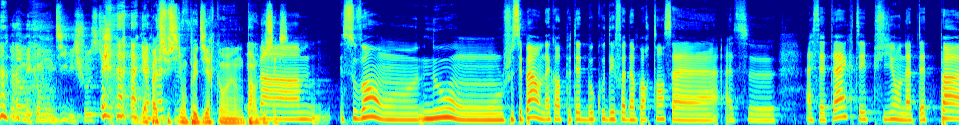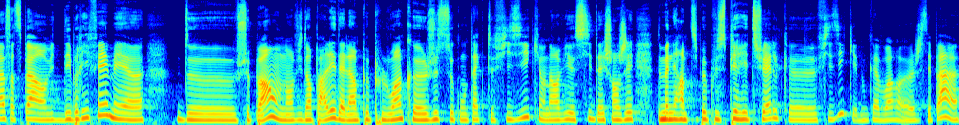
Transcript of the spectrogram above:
Non, mais comme on dit les choses, il n'y a pas de souci. On peut dire qu'on parle de sexe. Eh ben, souvent, on, nous, on, je sais pas, on accorde peut-être beaucoup des fois d'importance à, à, ce, à cet acte, et puis on n'a peut-être pas, enfin, c'est pas envie de débriefer, mais euh, de, je sais pas, on a envie d'en parler, d'aller un peu plus loin que juste ce contact physique. Et on a envie aussi d'échanger de manière un petit peu plus spirituelle que physique. Et donc avoir, euh, je sais pas.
